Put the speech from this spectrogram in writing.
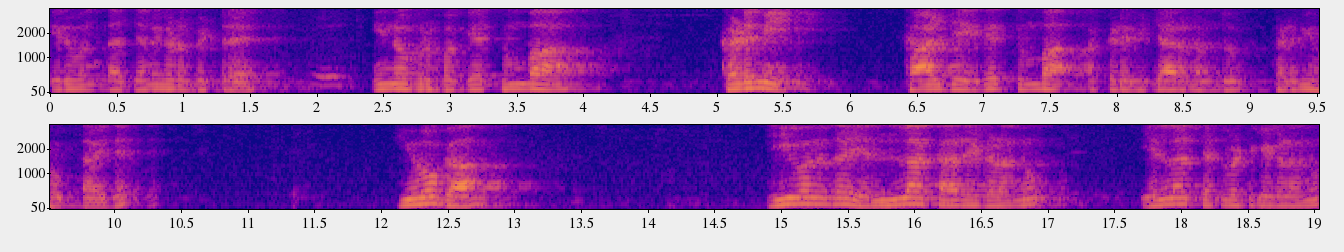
ಇರುವಂತ ಜನಗಳು ಬಿಟ್ರೆ ಇನ್ನೊಬ್ಬರ ಬಗ್ಗೆ ತುಂಬಾ ಕಡಿಮೆ ಕಾಳಜಿ ಇದೆ, ತುಂಬಾ ಆ ಕಡೆ ವಿಚಾರ ನಮ್ದು ಕಡಿಮೆ ಹೋಗ್ತಾ ಇದೆ. ಯೋಗ ಜೀವನದ ಎಲ್ಲ ಕಾರ್ಯಗಳನ್ನು, ಎಲ್ಲ ಚಟುವಟಿಕೆಗಳನ್ನು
